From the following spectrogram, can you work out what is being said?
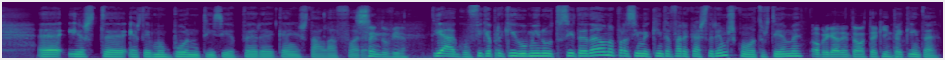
esta, esta é uma boa notícia para quem está lá fora. Sem dúvida. Tiago, fica por aqui o Minuto Cidadão. Na próxima quinta-feira cá estaremos com outro tema. Obrigado então, até quinta. Até quinta.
